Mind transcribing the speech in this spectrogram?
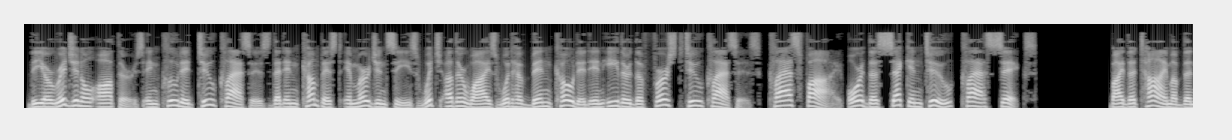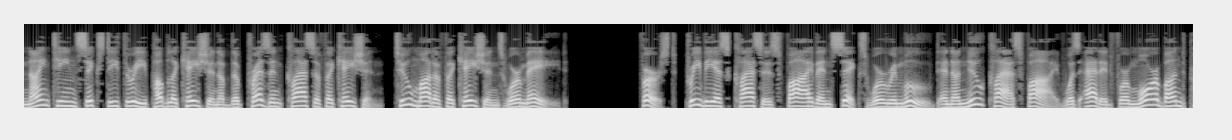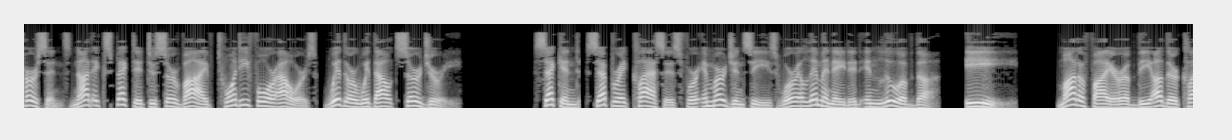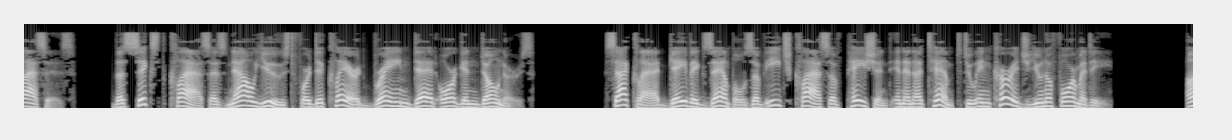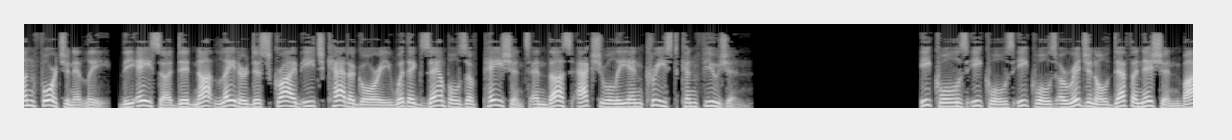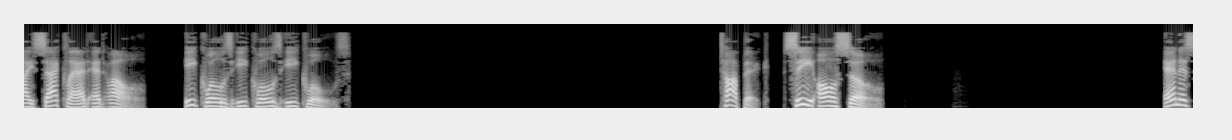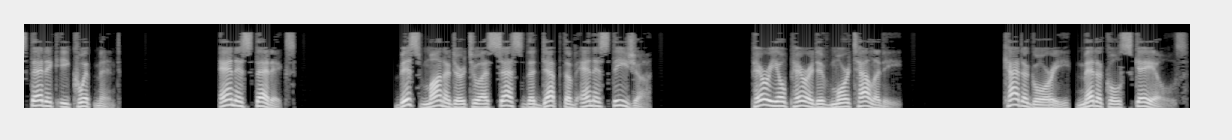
The original authors included two classes that encompassed emergencies which otherwise would have been coded in either the first two classes class 5 or the second two class 6. By the time of the 1963 publication of the present classification, two modifications were made. First, previous classes 5 and 6 were removed and a new class 5 was added for moribund persons not expected to survive 24 hours, with or without surgery. Second, separate classes for emergencies were eliminated in lieu of the E modifier of the other classes. The sixth class is now used for declared brain-dead organ donors. Saklad gave examples of each class of patient in an attempt to encourage uniformity. Unfortunately, the ASA did not later describe each category with examples of patients and thus actually increased confusion. Original definition by Saklad et al. Topic. See also. Anesthetic equipment. Anesthetics. BIS monitor to assess the depth of anesthesia Perioperative mortality. Category, medical scales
